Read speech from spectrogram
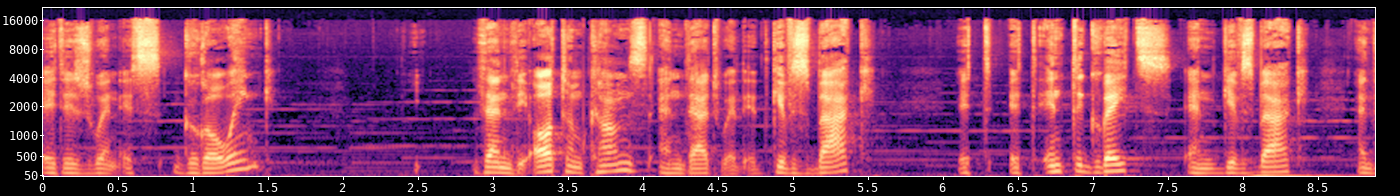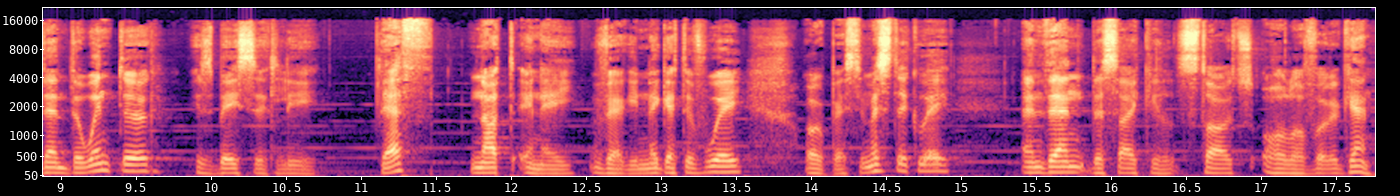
it is when it's growing. Then the autumn comes, and that when it gives back, it, it integrates and gives back. And then the winter is basically death, not in a very negative way or pessimistic way. And then the cycle starts all over again.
